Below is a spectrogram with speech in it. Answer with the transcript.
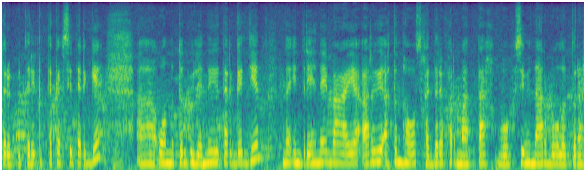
төрөпүтери кытта кепситерге оннутун үлени тарга ден на индрехне багая ары атын хаус хайдары форматтах бу семинар боло турар.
